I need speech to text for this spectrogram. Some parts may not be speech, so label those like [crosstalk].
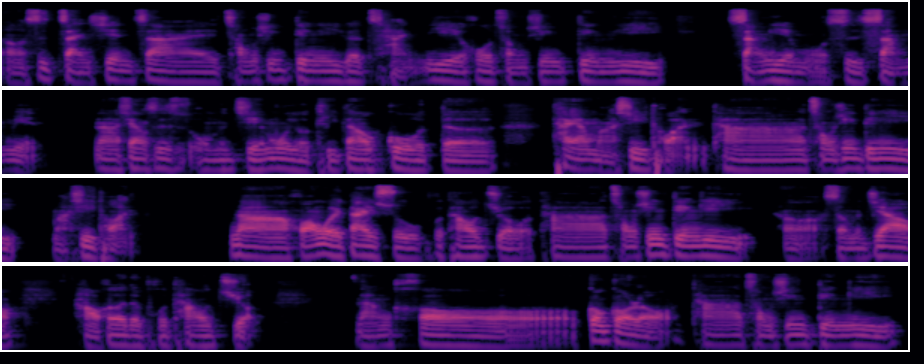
呃，是展现在重新定义一个产业或重新定义商业模式上面。那像是我们节目有提到过的太阳马戏团，它重新定义马戏团；那黄尾袋鼠葡萄酒，它重新定义呃什么叫好喝的葡萄酒；然后 Gogoro 它重新定义。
